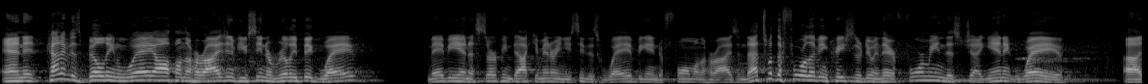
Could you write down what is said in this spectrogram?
and it kind of is building way off on the horizon. If you've seen a really big wave, maybe in a surfing documentary, and you see this wave beginning to form on the horizon, that's what the four living creatures are doing. They're forming this gigantic wave uh,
